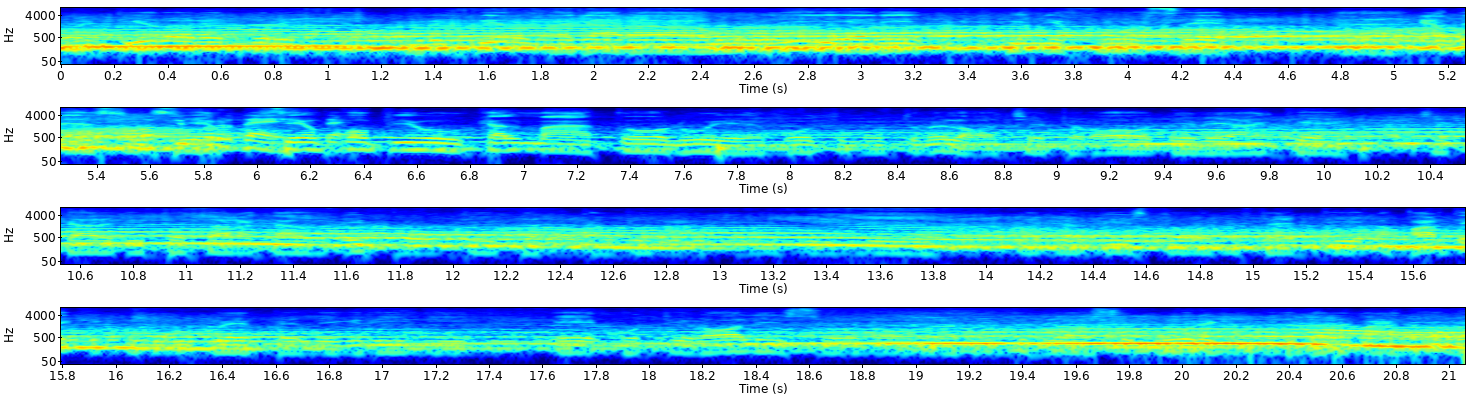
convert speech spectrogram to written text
ritiro e un ritiro nella gara 1 di ieri quindi forse eh, si è, un po' più calmato lui è molto molto veloce però deve anche cercare di portare a casa dei punti per il campionato. Quindi abbiamo visto in effetti a parte che comunque Pellegrini e Bottiroli sono veramente grosse dure con delle macchine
